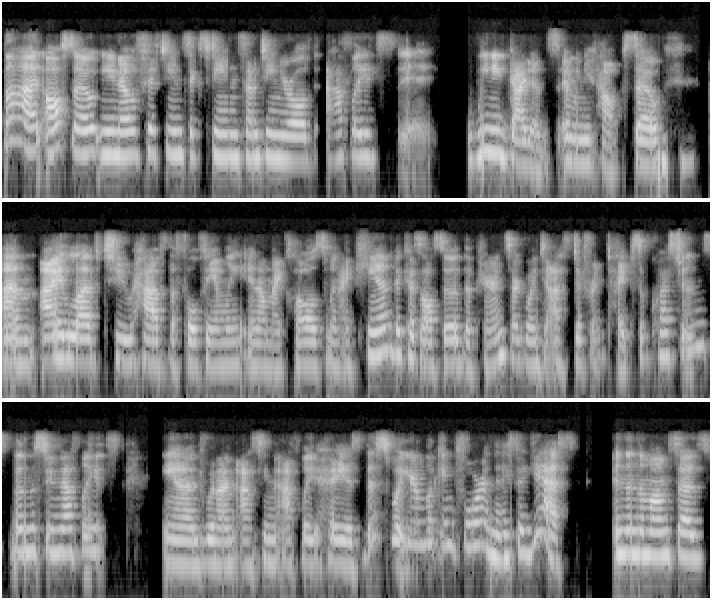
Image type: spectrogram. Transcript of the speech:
but also you know 15 16 17 year old athletes eh, we need guidance and we need help. So mm-hmm. um, I love to have the full family in on my calls when I can, because also the parents are going to ask different types of questions than the student athletes. And when I'm asking the athlete, hey, is this what you're looking for? And they say yes. And then the mom says,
